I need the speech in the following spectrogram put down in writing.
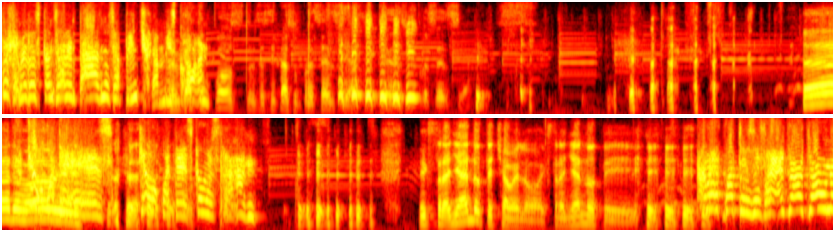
Déjeme descansar en paz, no sea pinche El gato lambiscón. Post necesita su presencia, de su presencia. Ah, no ¿Qué cuates? ¿Qué? ¿Cómo están? extrañándote, Chabelo, extrañándote. A ver, cuates de. fa- Ya, ya, uno,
